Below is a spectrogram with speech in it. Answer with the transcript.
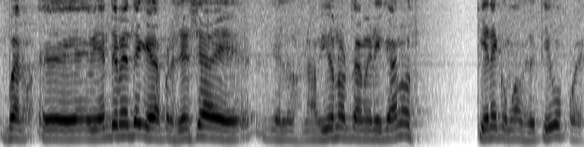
Bueno, eh, evidentemente que la presencia de, los navíos norteamericanos tiene como objetivo pues,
